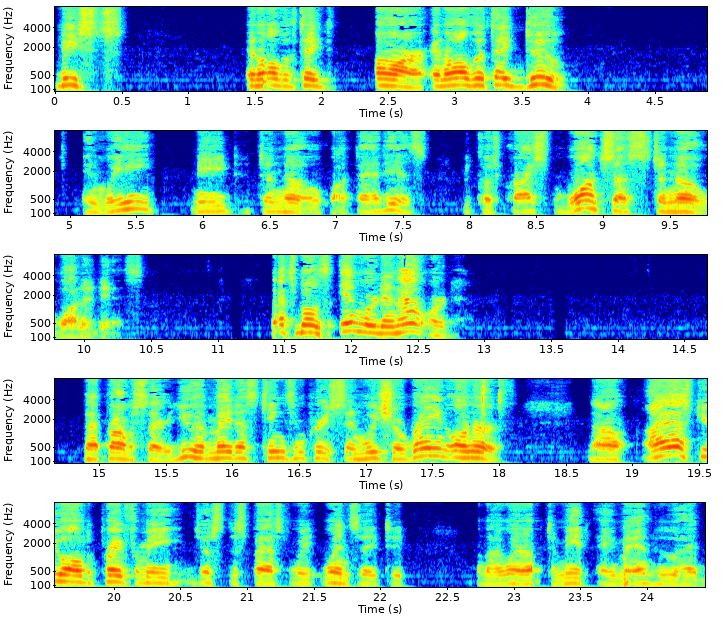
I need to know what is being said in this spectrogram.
beasts and all that they are and all that they do. And we need to know what that is because Christ wants us to know what it is. That's both inward and outward. That promise there. You have made us kings and priests, and we shall reign on earth. Now, I asked you all to pray for me just this past week, Wednesday to, when I went up to meet a man who had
